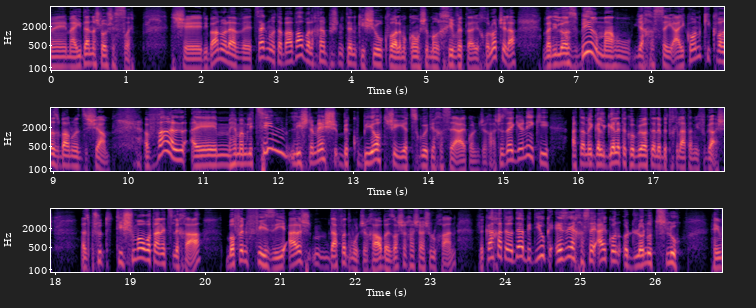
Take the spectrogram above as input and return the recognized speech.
אה, מהעידן ה-13, שדיברנו עליה והצגנו אותה בעבר, ולכן פשוט ניתן קישור כבר למקום שמרחיב את היכולות שלה, ואני לא אסביר מהו יחסי אייקון, כי כבר הסברנו את זה שם. אבל אה, הם ממליצים להשתמש בקוביות שייצגו את יחסי האייקון שלך, שזה הגיוני, כי אתה מגלגל את הקוביות האלה בתחילת המפגש. אז פשוט תשמור אותן אצלך, באופן פיזי, על דף הדמות שלך, או באזור שלך של השולחן, וככה אתה יודע בדיוק איזה יחסי אייקון עוד לא נוצלו. הם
